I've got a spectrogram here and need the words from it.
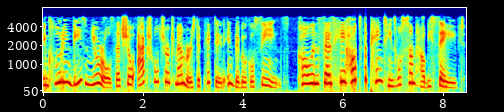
including these murals that show actual church members depicted in biblical scenes. Collins says he hopes the paintings will somehow be saved.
